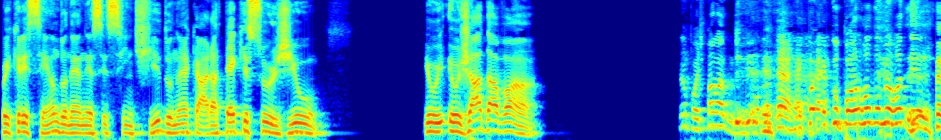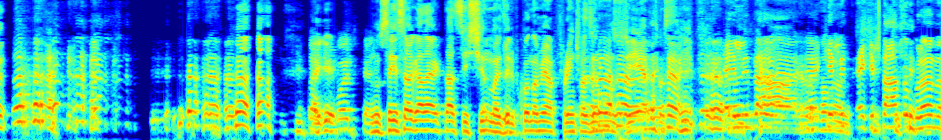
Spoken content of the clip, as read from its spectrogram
Foi crescendo, né, nesse sentido, né, cara? Até que surgiu. Eu, eu já dava. Não, pode falar, Bruno. É que- é que o Paulo roubou meu roteiro. É que- Podcast. Não sei se a galera que tá assistindo, mas ele ficou na minha frente fazendo uns gestos assim. Ele tá. É que ele, é que ele tava dublando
